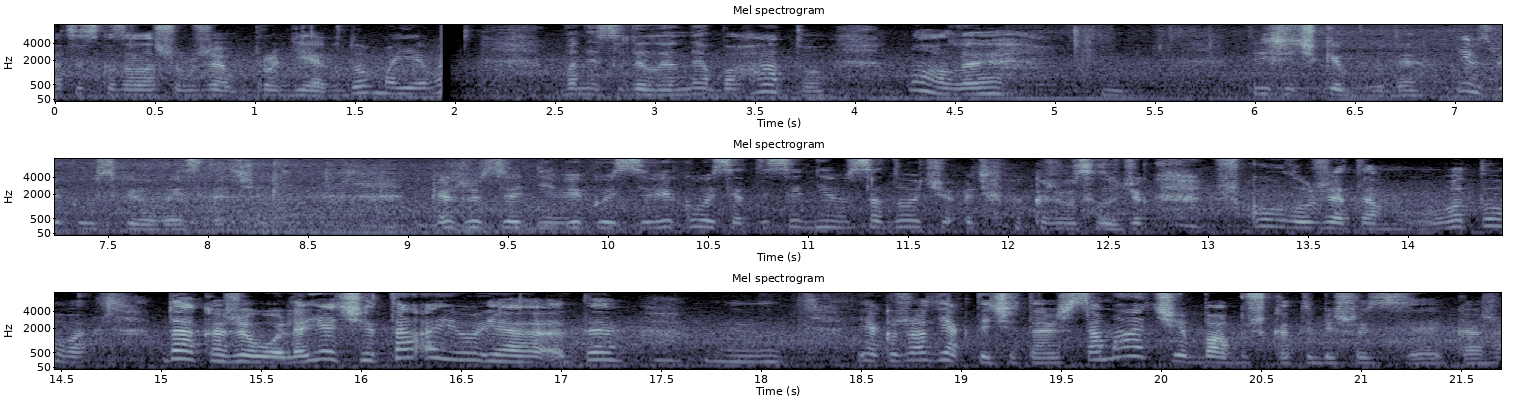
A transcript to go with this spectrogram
а це сказала, що вже вроді як вдома є. Вони садили небагато, ну але трішечки буде. Їм з Вікуською вистачить. Кажу сьогодні Вікуся, Вікуся, ти сьогодні в садочок, кажу в садочок, в школу вже там готова. Да, каже Оля, я читаю, я де. Я кажу, а як ти читаєш? Сама чи бабушка тобі щось е, каже?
